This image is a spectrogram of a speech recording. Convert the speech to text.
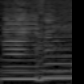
Ocaklarda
